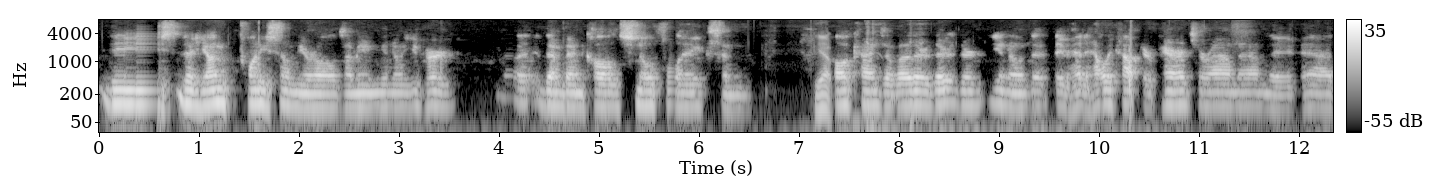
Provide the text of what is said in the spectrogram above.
these the young twenty-some-year-olds. I mean, you know, you've heard uh, them been called snowflakes and Yep. all kinds of other they're they're you know they've had helicopter parents around them. They've had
